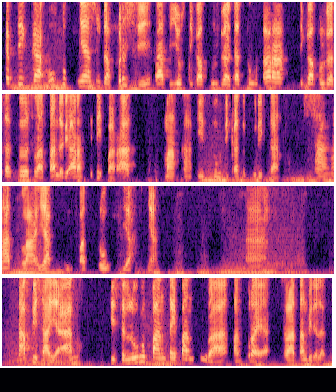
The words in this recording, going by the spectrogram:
Ketika ufuknya sudah bersih, radius 30 derajat ke utara, 30 derajat ke selatan dari arah titik barat, maka itu dikategorikan sangat layak tempat rupiahnya. Nah, tapi sayang di seluruh pantai Pantura, Pantura ya, selatan beda lagi.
